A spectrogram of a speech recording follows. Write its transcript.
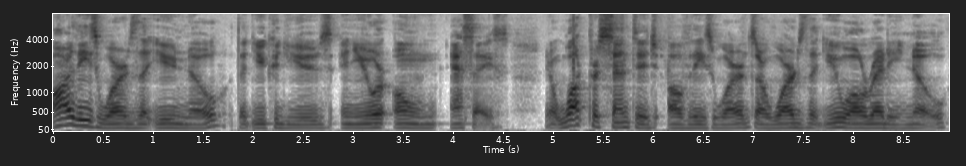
are these words that you know that you could use in your own essays? You know, what percentage of these words are words that you already know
